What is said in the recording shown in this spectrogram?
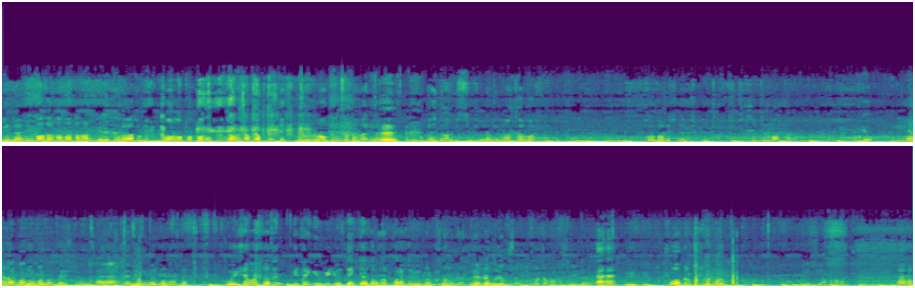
Ben ne diyeyim pazardan mantar nasıl gerekli hayatım dedik. Duvardan topladım. Akşam yaptı. Ekmeğini aldığım zaten var ya. Evet. Neydi lan bizimkinden bir mantar var. Torbanın içinden çıkıyor. Kültür mantarı. Yok. Normal Yani mantar. normal mantar işte. He. Sen dediğin normal mantar. Bu işe başladı. Geçen gün videosu denk geldi ama para kırıyorlarmış lan onlar. Nereden kırıyormuş lan? Kocaman bir şeyle. He he. Büyük büyük. Çuvaldan çıktı. Eski amına koymuş. He he.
